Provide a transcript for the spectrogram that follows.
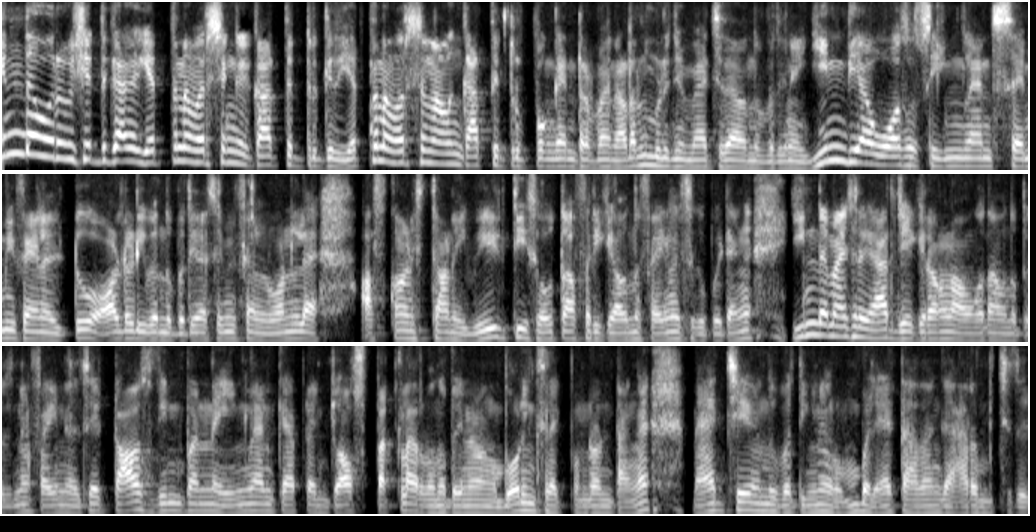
இந்த ஒரு விஷயத்துக்காக எத்தனை வருஷங்க காத்துட்டு இருக்குது எத்தனை வருஷனாலும் காத்துட்டு இருப்போங்கன்ற மாதிரி நடந்து முடிஞ்ச மேட்ச் தான் வந்து பார்த்தீங்கன்னா India versus England semifinal two already வந்து பார்த்தீங்கன்னா செமிஃபைனல் ஒன்ல ஆப்கானிஸ்தானை வீழ்த்தி சவுத் ஆஃப்ரிக்கா வந்து ஃபைனல்ஸுக்கு போயிட்டாங்க. இந்த மேட்ச்சில் யார் ஜெயிக்கிறாங்களோ அவங்க தான் வந்து பார்த்தீங்கன்னா ஃபைனல்ஸே டாஸ் வின் பண்ண இங்கிலாந்து கேப்டன் ஜாஸ் பட்லர் வந்து பார்த்தீங்கன்னா அவங்க போலிங் செலக்ட் பண்ணுறோன்ட்டாங்க மேட்ச்சே வந்து பார்த்தீங்கன்னா ரொம்ப லேட்டாக தாங்க ஆரம்பிச்சது.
